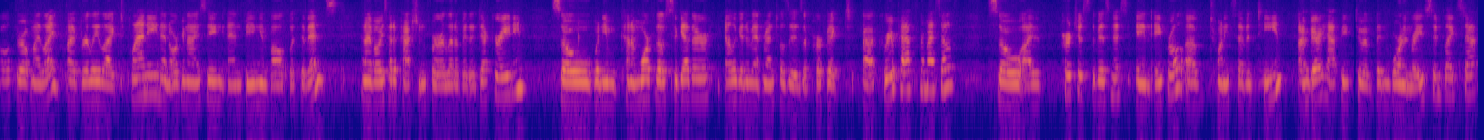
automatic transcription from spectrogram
All throughout my life I've really liked planning and organizing and being involved with events and I've always had a passion for a little bit of decorating. So when you kind of morph those together, Elegant Event Rentals is a perfect uh, career path for myself. So I purchased the business in April of 2017. I'm very happy to have been born and raised in Flagstaff.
